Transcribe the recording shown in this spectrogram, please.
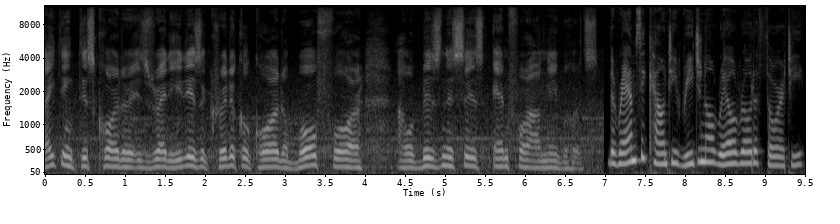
I think this corridor is ready. It is a critical corridor both for our businesses and for our neighborhoods. The Ramsey County Regional Railroad Authority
